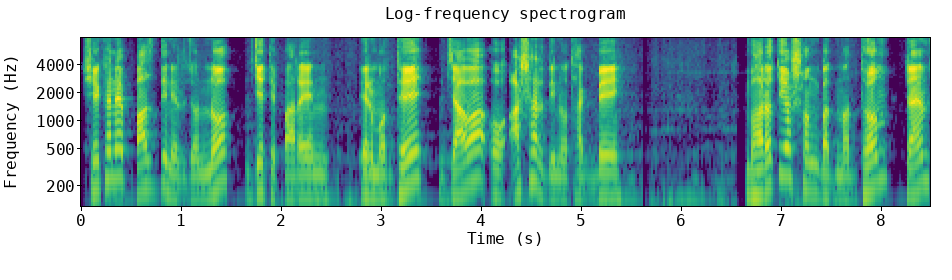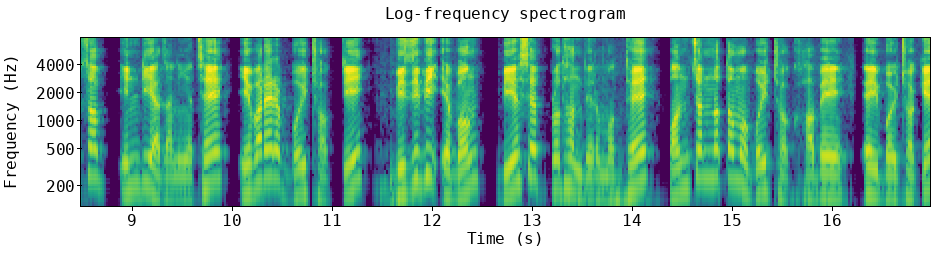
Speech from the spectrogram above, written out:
সেখানে পাঁচ দিনের জন্য যেতে পারেন। এর মধ্যে যাওয়া ও আসার দিনও থাকবে। ভারতীয় সংবাদ মাধ্যম টাইমস অব ইন্ডিয়া জানিয়েছে, এবারের বৈঠকটি বিজিবি এবং বিএসএফ প্রধানদের মধ্যে পঞ্চান্নতম বৈঠক হবে। এই বৈঠকে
